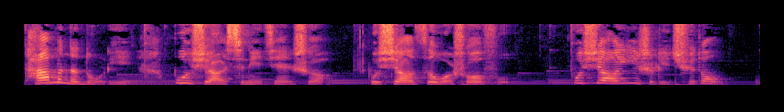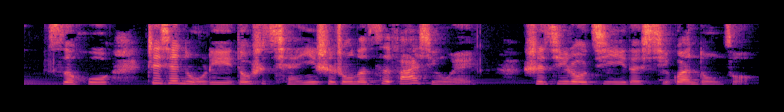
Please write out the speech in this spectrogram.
他们的努力不需要心理建设，不需要自我说服，不需要意志力驱动，似乎这些努力都是潜意识中的自发行为，是肌肉记忆的习惯动作。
